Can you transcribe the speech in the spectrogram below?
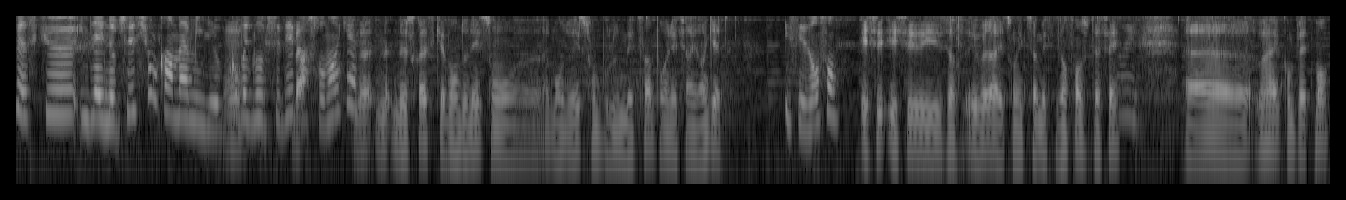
parce que il a une obsession quand même. Il est Mm. complètement obsédé Bah, par son enquête. Ne serait-ce qu'abandonner son, euh, abandonner son boulot de médecin pour aller faire une enquête. Et ses enfants. Et, et, c'est- et voilà, et son ex-homme et ses enfants, tout à fait. Oui. Euh, ouais, complètement.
